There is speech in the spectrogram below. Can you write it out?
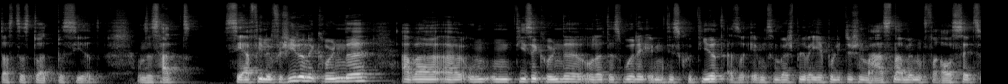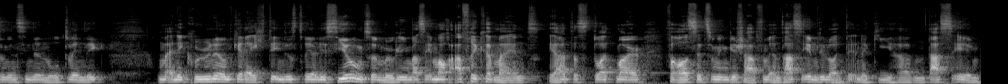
dass das dort passiert. Und es hat sehr viele verschiedene Gründe, aber äh, um, um diese Gründe oder das wurde eben diskutiert, also eben zum Beispiel, welche politischen Maßnahmen und Voraussetzungen sind denn notwendig, um eine grüne und gerechte Industrialisierung zu ermöglichen, was eben auch Afrika meint, ja, dass dort mal Voraussetzungen geschaffen werden, dass eben die Leute Energie haben, dass eben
